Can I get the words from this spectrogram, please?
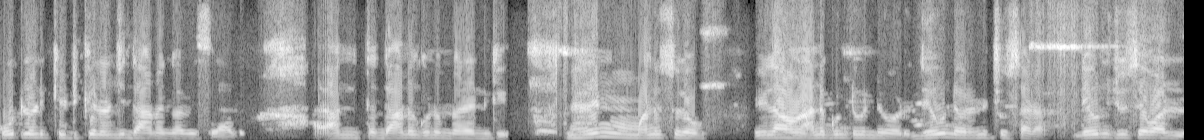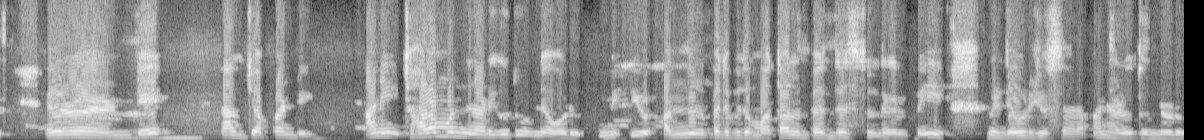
కోట్లని కిటికీల నుంచి దానంగా వేసాడు అంత దాన గుణం నరేన్కి. నరేన్ మనసులో ఇలా అనుకుంటూ ఉండేవాడు. దేవుడిని ఎవరైనా చూస్తాడా దేవుడిని చూసేవాళ్ళు ఎవరైనా అంటే నాకు చెప్పండి అని చాలా మందిని అడుగుతూ ఉండేవాడు. అందరూ పెద్ద పెద్ద మతాలను పెద్దస్తుల దగ్గరికి పోయి మీరు దేవుడు చూస్తారా అని అడుగుతున్నాడు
